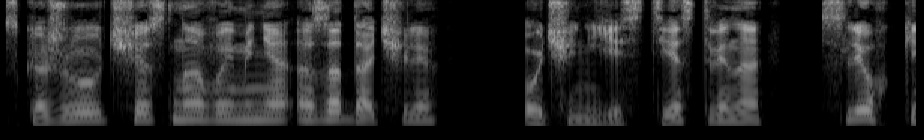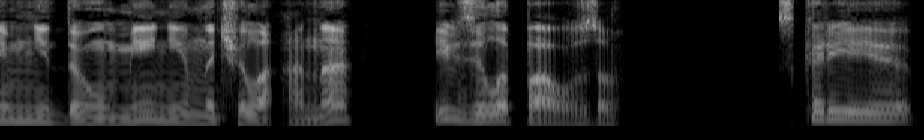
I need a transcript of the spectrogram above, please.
скажу честно, вы меня озадачили». Очень естественно, с легким недоумением начала она и взяла паузу. «Скорее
